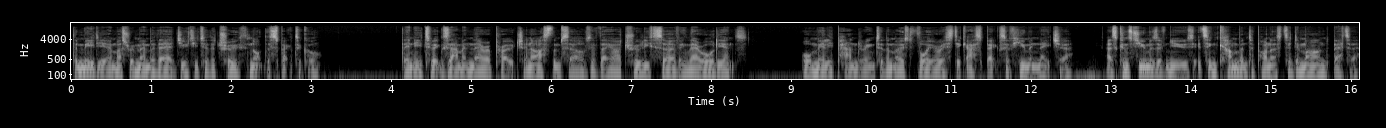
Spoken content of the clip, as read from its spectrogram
The media must remember their duty to the truth, not the spectacle. They need to examine their approach and ask themselves if they are truly serving their audience, or merely pandering to the most voyeuristic aspects of human nature. As consumers of news, it's incumbent upon us to demand better,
